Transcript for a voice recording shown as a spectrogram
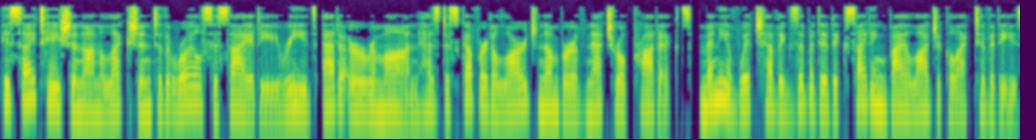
His citation on election to the Royal Society reads Atta-ur-Rahman has discovered a large number of natural products, many of which have exhibited exciting biological activities.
